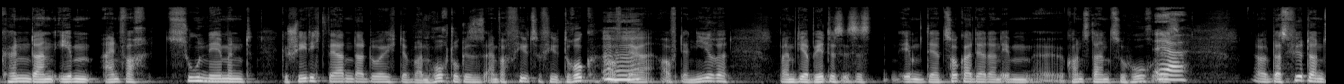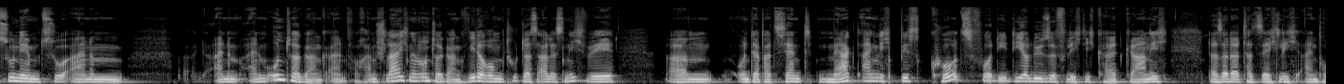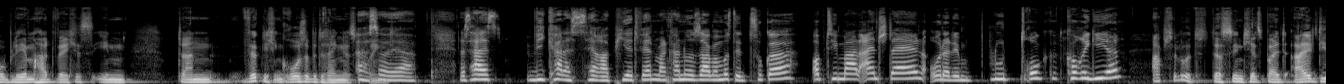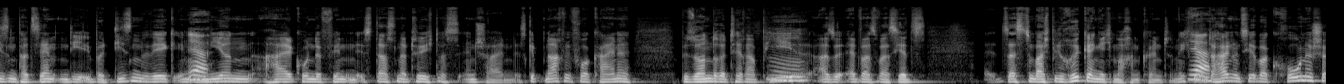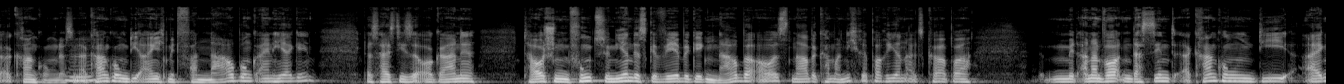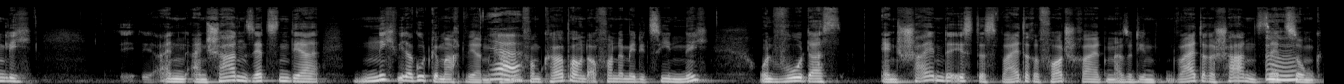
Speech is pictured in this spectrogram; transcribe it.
können dann eben einfach zunehmend geschädigt werden dadurch. Beim Hochdruck ist es einfach viel zu viel Druck auf, der, auf der Niere. Beim Diabetes ist es eben der Zucker, der dann eben äh, konstant zu hoch ist. Ja. Äh, Das führt dann zunehmend zu einem, einem, einem Untergang einfach, einem schleichenden Untergang. Wiederum tut das alles nicht weh. Ähm, und der Patient merkt eigentlich bis kurz vor die Dialysepflichtigkeit gar nicht, dass er da tatsächlich ein Problem hat, welches ihn dann wirklich in große Bedrängnis Ach bringt. so, ja. Das heißt, wie kann es therapiert werden? Man kann nur sagen, man muss den Zucker optimal einstellen oder den Blutdruck korrigieren. Absolut. Das sind jetzt bei all diesen Patienten, die über diesen Weg in Ja. die Nierenheilkunde finden, ist das natürlich das Entscheidende. Es gibt nach wie vor keine besondere Therapie, Mhm. also etwas, was jetzt das zum Beispiel rückgängig machen könnte. Nicht? Wir Ja. Unterhalten uns hier über chronische Erkrankungen. Das sind Erkrankungen, die eigentlich mit Vernarbung einhergehen. Das heißt, diese Organe tauschen funktionierendes Gewebe gegen Narbe aus. Narbe kann man nicht reparieren als Körper. Mit anderen Worten, das sind Erkrankungen, die eigentlich einen, einen Schaden setzen, der nicht wieder gut gemacht werden kann, Ja. vom Körper und auch von der Medizin nicht. Und wo das Entscheidende ist, das weitere Fortschreiten, also die weitere Schadenssetzung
